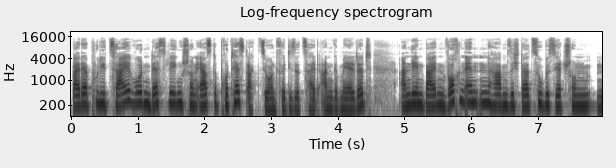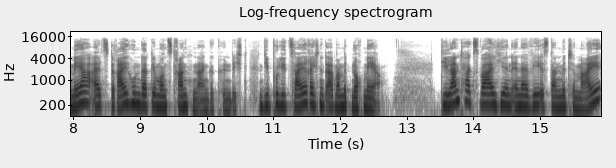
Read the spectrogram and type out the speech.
Bei der Polizei wurden deswegen schon erste Protestaktionen für diese Zeit angemeldet. An den beiden Wochenenden haben sich dazu bis jetzt schon mehr als 300 Demonstranten angekündigt. Die Polizei rechnet aber mit noch mehr. Die Landtagswahl hier in NRW ist dann Mitte Mai.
